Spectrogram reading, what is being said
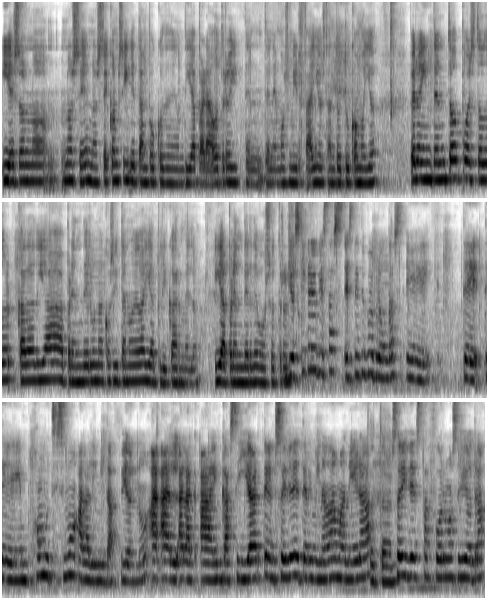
y eso no, no sé, no se consigue tampoco de un día para otro y tenemos mil fallos, tanto tú como yo. Pero intento pues todo, cada día aprender una cosita nueva y aplicármelo y aprender de vosotros. Yo es que creo que estas, este tipo de preguntas eh, te, te empuja muchísimo a la limitación, ¿no? A, a, a, encasillarte en soy de determinada manera, soy de esta forma, soy de otra.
